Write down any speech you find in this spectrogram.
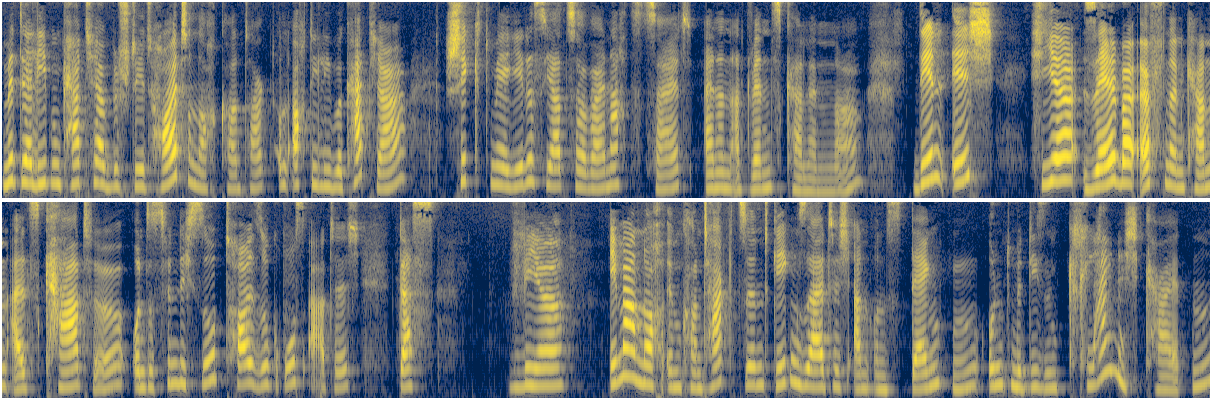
mit der lieben Katja besteht heute noch Kontakt. Und auch die liebe Katja schickt mir jedes Jahr zur Weihnachtszeit einen Adventskalender, den ich hier selber öffnen kann als Karte. Und das finde ich so toll, so großartig, dass wir immer noch im Kontakt sind, gegenseitig an uns denken und mit diesen Kleinigkeiten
